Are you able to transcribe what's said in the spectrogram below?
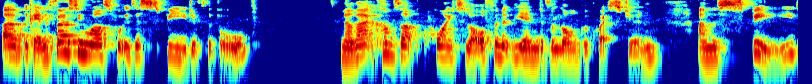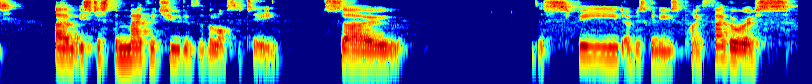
Um, okay, the first thing we're asked for is the speed of the ball. Now that comes up quite a lot, often at the end of a longer question. And the speed um, is just the magnitude of the velocity. So the speed, I'm just going to use Pythagoras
